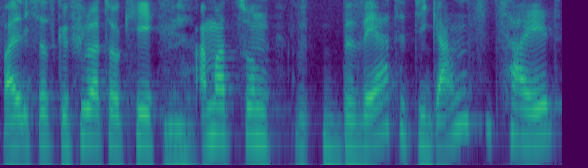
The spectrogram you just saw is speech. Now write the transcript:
weil ich das Gefühl hatte, okay, ja. Amazon bewertet die ganze Zeit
